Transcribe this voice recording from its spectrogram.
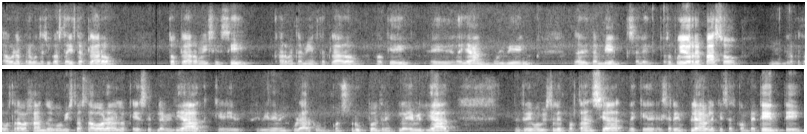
¿Alguna pregunta, chicos? ¿Hasta ahí está claro? ¿Todo claro? Me dice, sí. Carmen también está claro. Ok. Eh, Dayan, muy bien. David también, excelente. Entonces, un poquito repaso de lo que estamos trabajando. Hemos visto hasta ahora lo que es empleabilidad, que viene a vincular con un constructo entre y habilidad. hemos visto la importancia de que el ser empleable, que seas competente,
